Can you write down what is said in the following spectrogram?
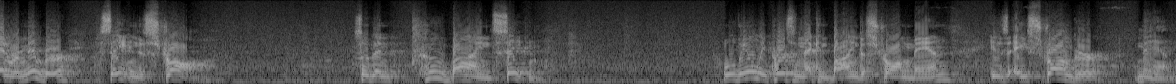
And remember, Satan is strong. So then, who binds Satan? Well, the only person that can bind a strong man is a stronger man.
